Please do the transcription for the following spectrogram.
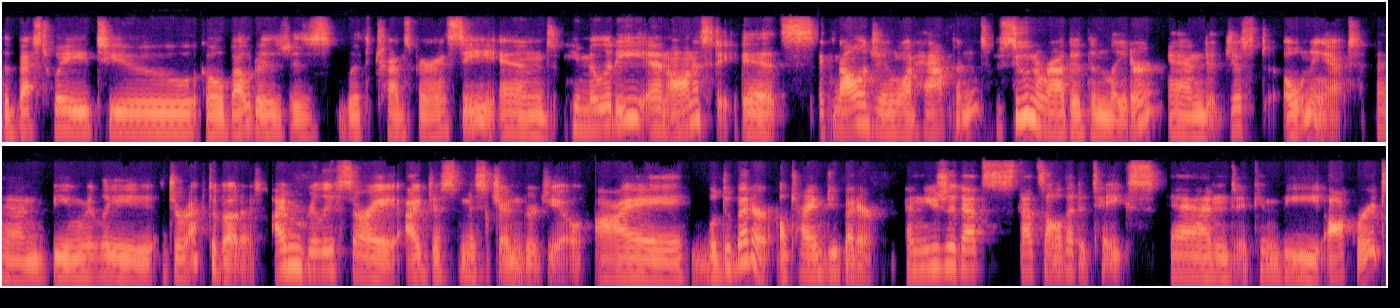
the best way to go about it is with transparency and humility and honesty. It's acknowledging what happened sooner rather than later and just owning it and being really direct about it. I'm really sorry. I just misgendered you. I will do better. I'll try and do better and usually that's that's all that it takes. And it can be awkward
